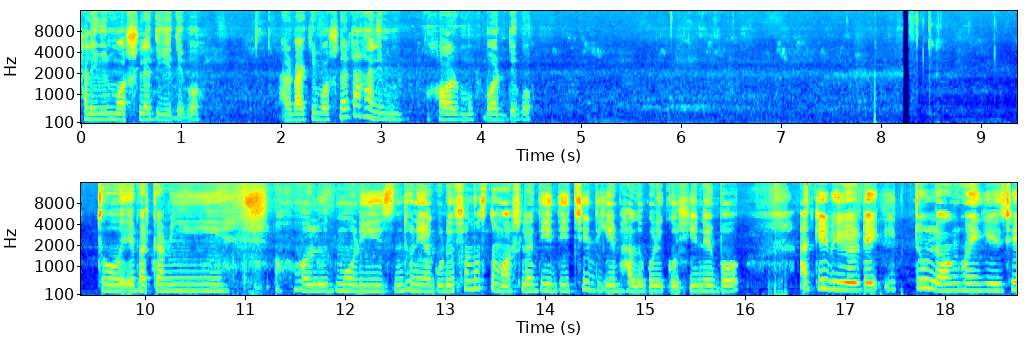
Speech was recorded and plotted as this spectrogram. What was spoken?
হালিমের মশলা দিয়ে দেব। আর বাকি মশলাটা হালিম হওয়ার মুখ পর দেবো। তো এবারকে আমি হলুদ, মরিচ, ধনিয়া গুঁড়ো সমস্ত মশলা দিয়ে দিচ্ছি, দিয়ে ভালো করে কষিয়ে নেব। আজকের ভিডিওটা একটু লং হয়ে গিয়েছে।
